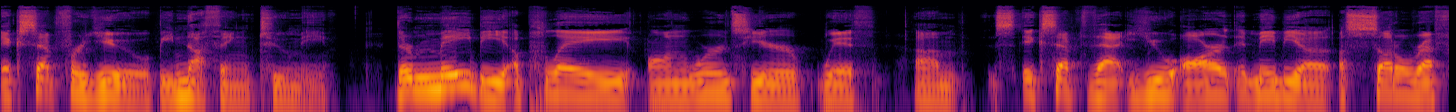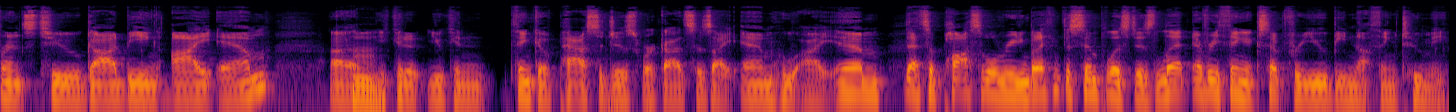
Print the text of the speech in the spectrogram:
except for you be nothing to me. There may be a play on words here with um, except that you are. It may be a, a subtle reference to God being I am. Uh, You could you can think of passages where God says, "I am who I am." That's a possible reading, but I think the simplest is, "Let everything except for you be nothing to me."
